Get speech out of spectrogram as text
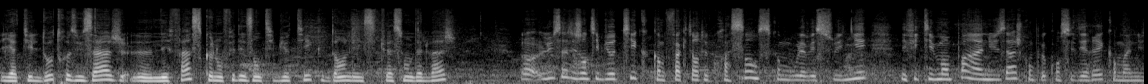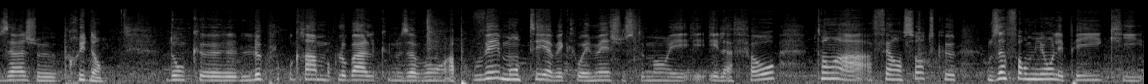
Y a-t-il d'autres usages euh, néfastes que l'on fait des antibiotiques dans les situations d'élevage? L'usage des antibiotiques comme facteur de croissance, comme vous l'avez souligné, n'est effectivement pas un usage qu'on peut considérer comme un usage euh, prudent. Donc euh, le programme global que nous avons approuvé, monté avec l'OMS justement et, la FAO, tend à, faire en sorte que nous informions les pays qui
